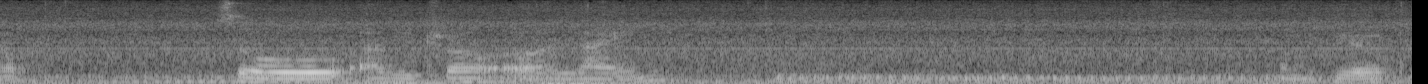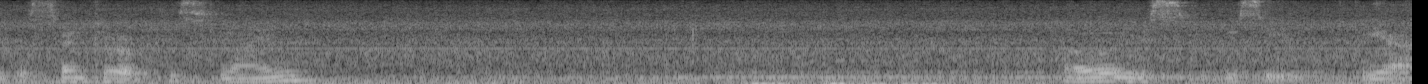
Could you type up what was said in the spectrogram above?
No. So I will draw a line from here to the center of this line oh you see, you see yeah.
